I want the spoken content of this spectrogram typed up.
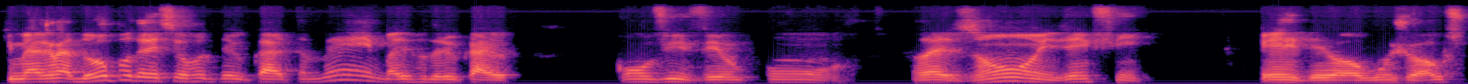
que me agradou. Poderia ser o Rodrigo Caio também, mas o Rodrigo Caio conviveu com lesões, enfim, perdeu alguns jogos.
